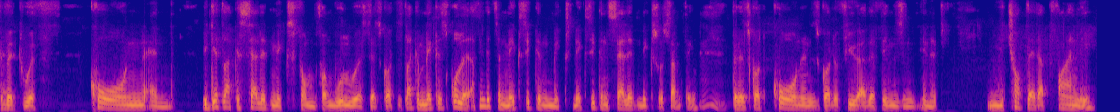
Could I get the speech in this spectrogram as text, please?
it with corn and you get like a salad mix from from Woolworths that's got it's like a. It's called I think it's a Mexican mix, Mexican salad mix or something. Mm. But it's got corn and it's got a few other things in, in it. And you chop that up finely,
